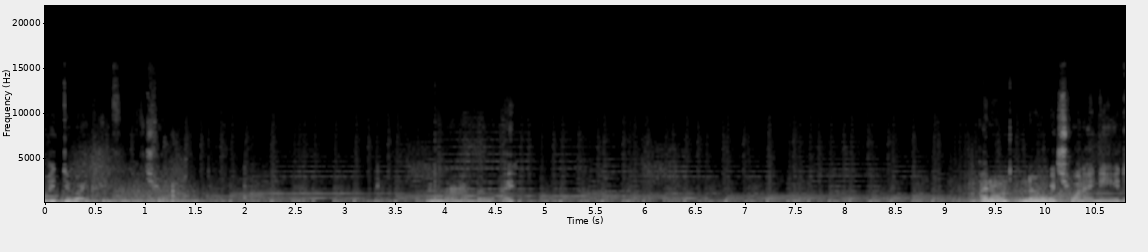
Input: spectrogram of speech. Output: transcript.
Why do I pay I don't know which one I need.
